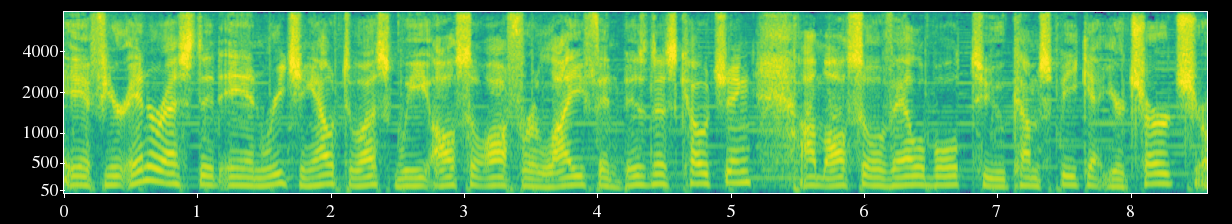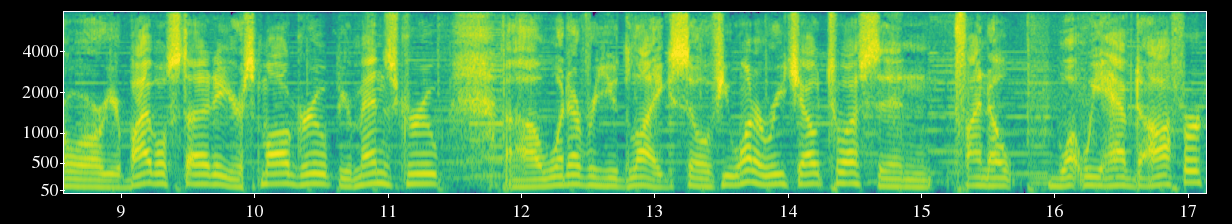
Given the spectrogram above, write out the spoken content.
If you're interested in reaching out to us, we also offer life and business coaching. I'm also available to come speak at your church or your Bible study, your small group, your men's group, uh, whatever you'd like. So if you want to reach out to us and find out what we have to offer,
